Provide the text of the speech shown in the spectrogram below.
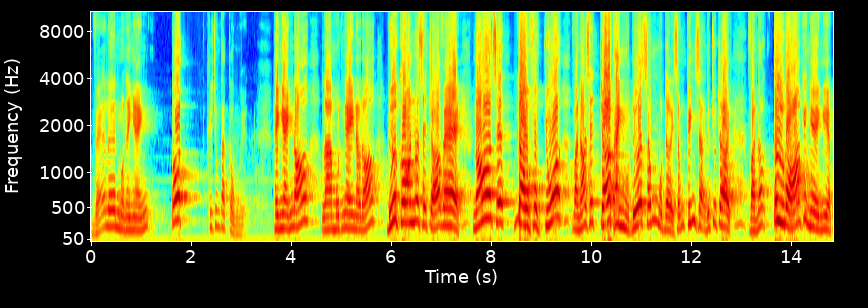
vẽ lên một hình ảnh tốt khi chúng ta cầu nguyện hình ảnh đó là một ngày nào đó, đứa con nó sẽ trở về, nó sẽ đầu phục chúa và nó sẽ trở thành một đứa sống một đời sống kính sợ đức chúa trời. Và nó từ bỏ cái nghề nghiệp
